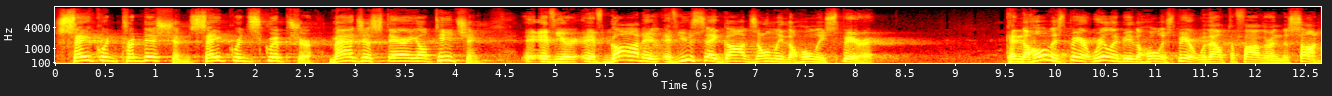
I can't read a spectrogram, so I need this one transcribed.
Sacred tradition, sacred scripture, magisterial teaching. If you're if God is if you say God's only the Holy Spirit, can the Holy Spirit really be the Holy Spirit without the Father and the Son?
